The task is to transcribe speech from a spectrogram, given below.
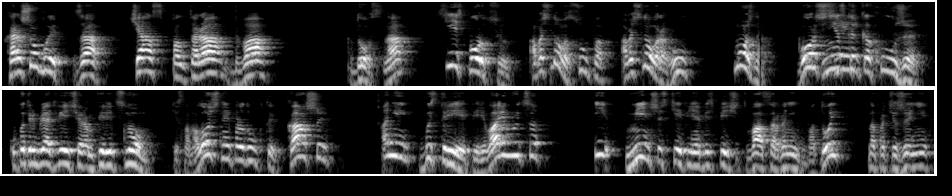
хорошо бы за час, полтора, два до сна съесть порцию овощного супа, овощного рагу, можно борщ несколько хуже употреблять вечером перед сном кисломолочные продукты, каши. Они быстрее перевариваются и в меньшей степени обеспечит вас организм водой на протяжении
